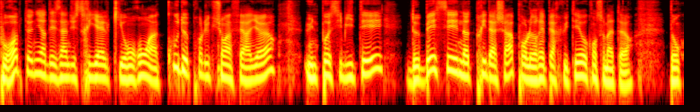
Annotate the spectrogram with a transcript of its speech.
pour obtenir des industriels qui auront un coût de production inférieur, une possibilité de baisser notre prix d'achat pour le répercuter aux consommateurs. Donc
